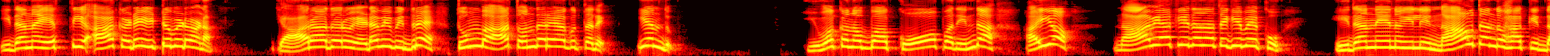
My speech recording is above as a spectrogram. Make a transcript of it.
ಇದನ್ನು ಎತ್ತಿ ಆ ಕಡೆ ಇಟ್ಟು ಬಿಡೋಣ. ಯಾರಾದರೂ ಎಡವಿ ಬಿದ್ದರೆ ತುಂಬ ತೊಂದರೆಯಾಗುತ್ತದೆ ಎಂದು. ಯುವಕನೊಬ್ಬ ಕೋಪದಿಂದ, ಅಯ್ಯೋ, ನಾವ್ಯಾಕೆ ಇದನ್ನು ತೆಗಿಬೇಕು? ಇದನ್ನೇನು ಇಲ್ಲಿ ನಾವು ತಂದು ಹಾಕಿದ್ದ?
